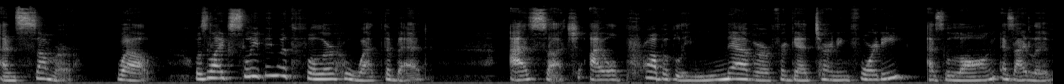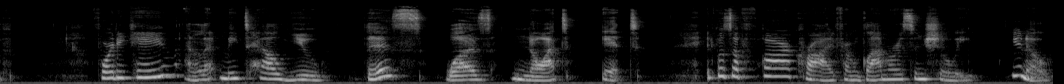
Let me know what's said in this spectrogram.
and summer, well, was like sleeping with Fuller who wet the bed. As such, I will probably never forget turning 40 as long as I live. 40 came, and let me tell you, this was not it. It was a far cry from glamorous and showy. You know,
